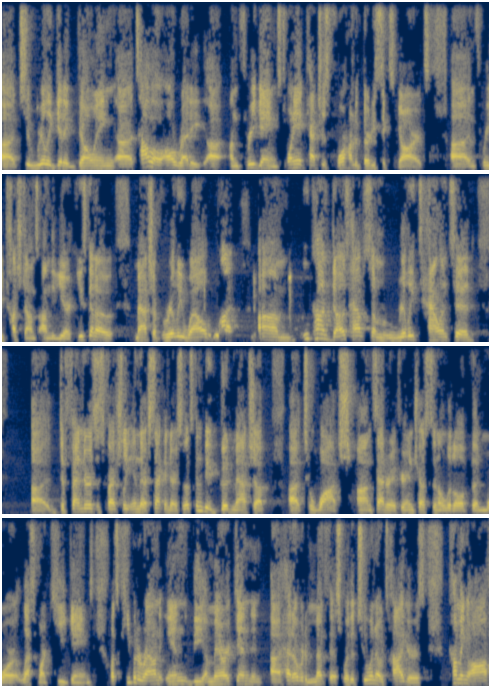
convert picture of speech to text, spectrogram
to really get it going. Tawo already on three games, 28 catches, 436 yards, and three touchdowns on the year. He's going to match up really well. But um, UConn does have some really talented uh, defenders, especially in their secondary. So that's going to be a good matchup uh, to watch on Saturday if you're interested in a little of the more less marquee games. Let's keep it around in the American and uh, head over to Memphis, where the two and zero oh Tigers, coming off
